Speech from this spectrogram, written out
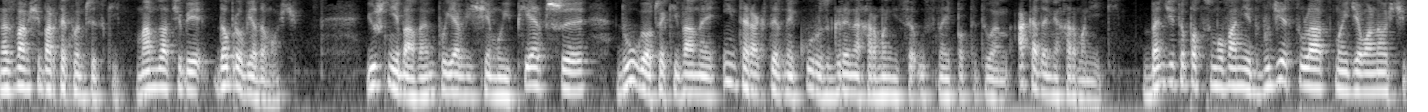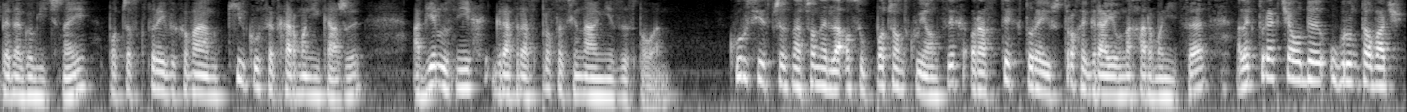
nazywam się Bartek Łęczycki. Mam dla Ciebie dobrą wiadomość. Już niebawem pojawi się mój pierwszy, długo oczekiwany, interaktywny kurs gry na harmonice ustnej pod tytułem Akademia Harmoniki. Będzie to podsumowanie 20 lat mojej działalności pedagogicznej, podczas której wychowałem kilkuset harmonikarzy, a wielu z nich gra teraz profesjonalnie z zespołem. Kurs jest przeznaczony dla osób początkujących oraz tych, które już trochę grają na harmonice, ale które chciałyby ugruntować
